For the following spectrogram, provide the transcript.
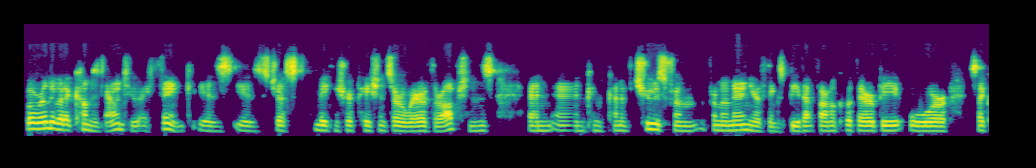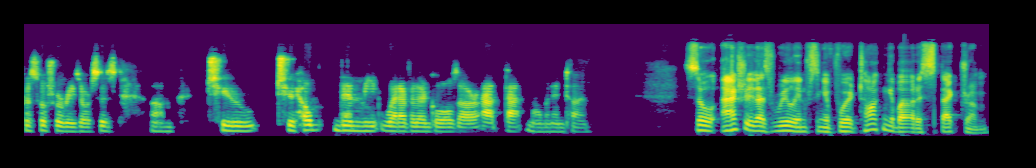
But really, what it comes down to, I think, is is just making sure patients are aware of their options and and can kind of choose from from a menu of things, be that pharmacotherapy or psychosocial resources, um, to to help them meet whatever their goals are at that moment in time. So actually, that's really interesting. If we're talking about a spectrum,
